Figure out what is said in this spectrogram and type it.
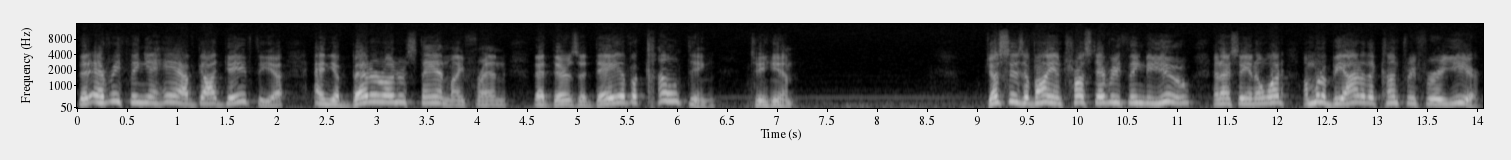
that everything you have, God gave to you. And you better understand, my friend, that there's a day of accounting to Him. Just as if I entrust everything to you and I say, you know what, I'm going to be out of the country for a year.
